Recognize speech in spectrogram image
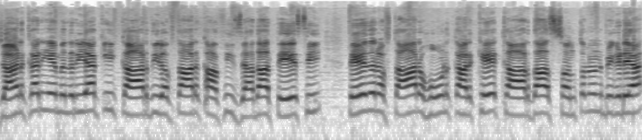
ਜਾਣਕਾਰੀ ਇਹ ਮਿਲ ਰਹੀ ਹੈ ਕਿ ਕਾਰ ਦੀ ਰਫ਼ਤਾਰ ਕਾਫੀ ਜ਼ਿਆਦਾ ਤੇਜ਼ ਸੀ। ਤੇਜ਼ ਰਫ਼ਤਾਰ ਹੋਣ ਕਰਕੇ ਕਾਰ ਦਾ ਸੰਤੁਲਨ ਵਿਗੜਿਆ।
